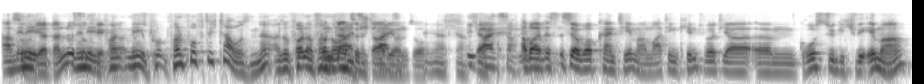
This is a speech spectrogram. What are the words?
Achso, nee, nee, ja, dann ist nee, okay. Von, ja, nee, von, von 50.000, ne? Also von, von, von ganzes Stadion so. Ja, ich weiß doch nicht. Aber das ist ja überhaupt kein Thema. Martin Kind wird ja ähm, großzügig wie immer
